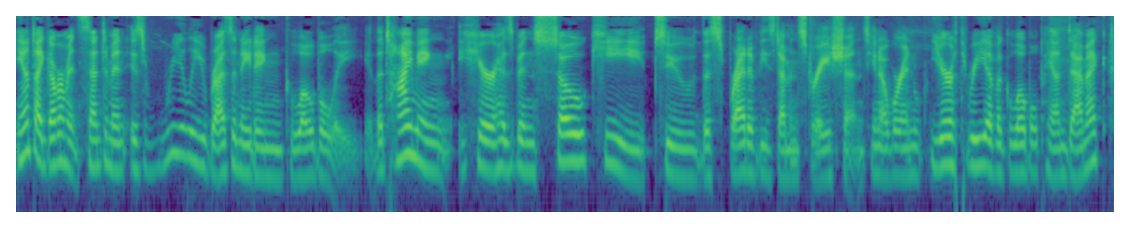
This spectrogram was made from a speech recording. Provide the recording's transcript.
anti government sentiment is really resonating globally. The timing here has been so key to the spread of these demonstrations. You know, we're in year three of a global pandemic.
